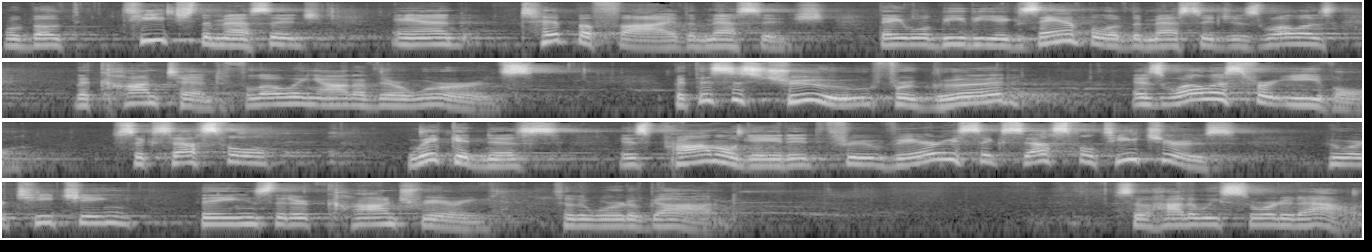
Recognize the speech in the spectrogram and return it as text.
will both teach the message and typify the message. They will be the example of the message as well as the content flowing out of their words. But this is true for good as well as for evil. Successful wickedness is promulgated through very successful teachers who are teaching things that are contrary to the Word of God. So, how do we sort it out?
